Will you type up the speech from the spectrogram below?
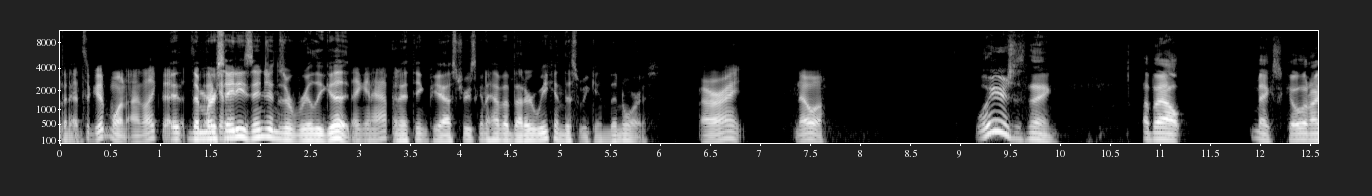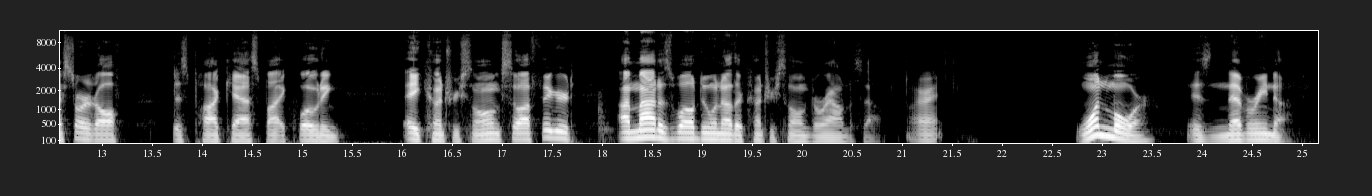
happening. That's a good one. I like that. It- the that can- Mercedes engines are really good, They can happen. and I think Piastri's going to have a better weekend this weekend than Norris. All right. Noah. Well, here's the thing about Mexico, and I started off this podcast by quoting a country song, so I figured I might as well do another country song to round us out. All right. One more is never enough.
